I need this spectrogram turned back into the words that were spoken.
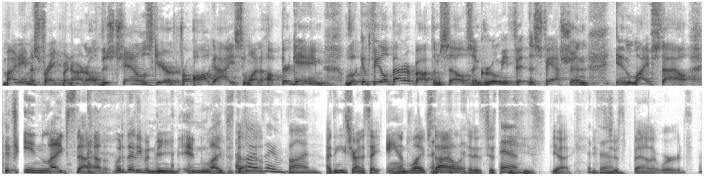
my name is Frank Bernardo. This channel is geared for all guys who want to up their game, look and feel better about themselves in grooming, fitness, fashion, in lifestyle. If you- In lifestyle. What does that even mean? In lifestyle. That's why I'm saying fun. I think he's trying to say and lifestyle, and it's just In. he's yeah, he's It's in. just bad at words.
